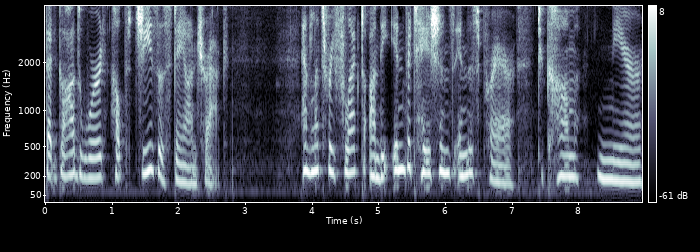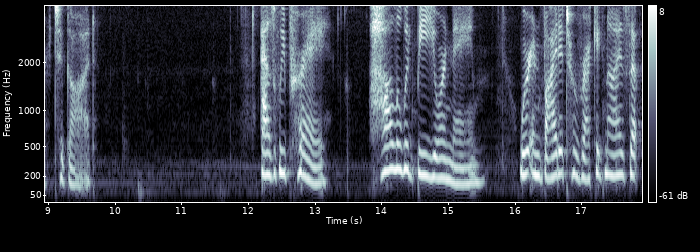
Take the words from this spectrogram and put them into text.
that God's Word helped Jesus stay on track. And let's reflect on the invitations in this prayer to come near to God. As we pray, Hallowed be your name we're invited to recognize that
